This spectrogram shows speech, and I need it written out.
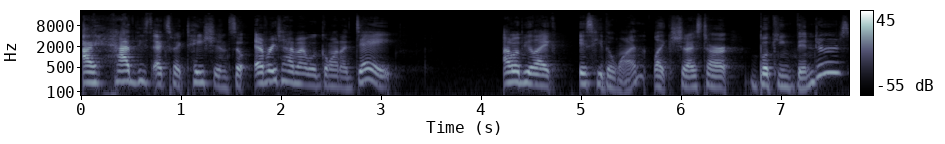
I had these expectations. So every time i would go on a date I would be like, is he the one? Like, should I start booking vendors?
